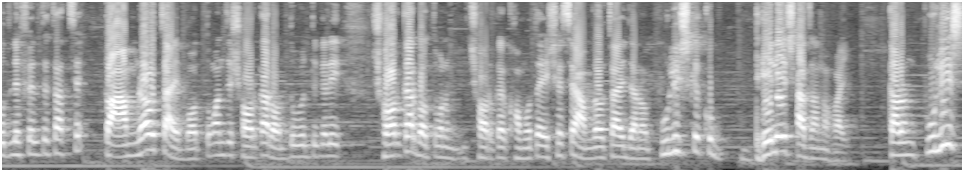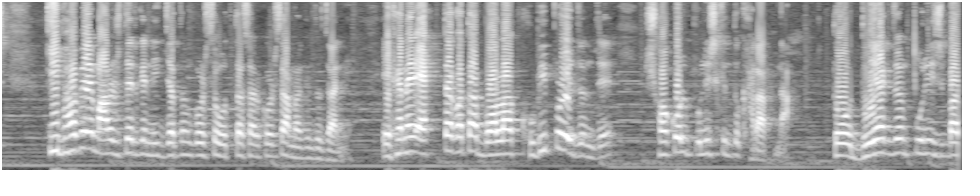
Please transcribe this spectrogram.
বদলে ফেলতে চাচ্ছে। তো আমরাও চাই বর্তমান যে সরকার অন্তর্বর্তীকালী সরকার, বর্তমান সরকার ক্ষমতায় এসেছে, আমরাও চাই যেন পুলিশকে খুব ঢেলে সাজানো হয়। কারণ পুলিশ কীভাবে মানুষদেরকে নির্যাতন করছে, অত্যাচার করছে, আমরা কিন্তু জানি। এখানে একটা কথা বলা খুবই প্রয়োজন যে, সকল পুলিশ কিন্তু খারাপ না। তো দু একজন পুলিশ বা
